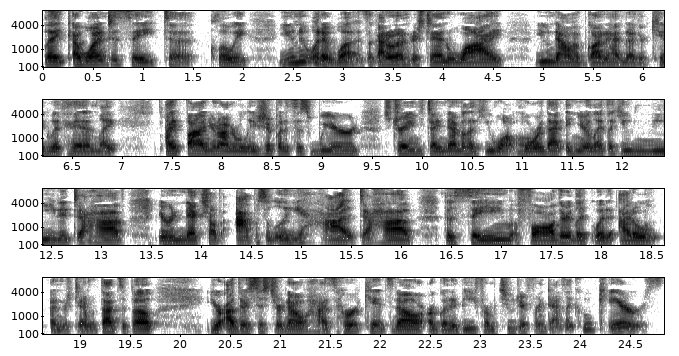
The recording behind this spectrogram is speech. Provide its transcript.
Like, I wanted to say to Khloe, you knew what it was. Like, I don't understand why you now have gone and had another kid with him. Like, I find you're not in a relationship, but it's this weird, strange dynamic. Like you want more of that in your life. Like you needed to have your next child absolutely had to have the same father. Like what I don't understand what that's about. Your other sister now has her kids now are going to be from two different dads. Like who cares?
